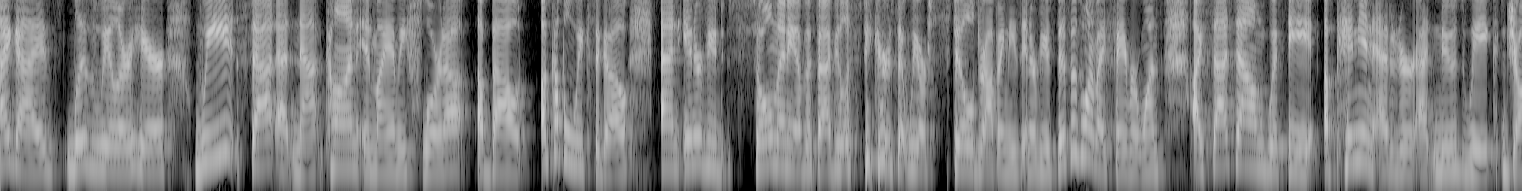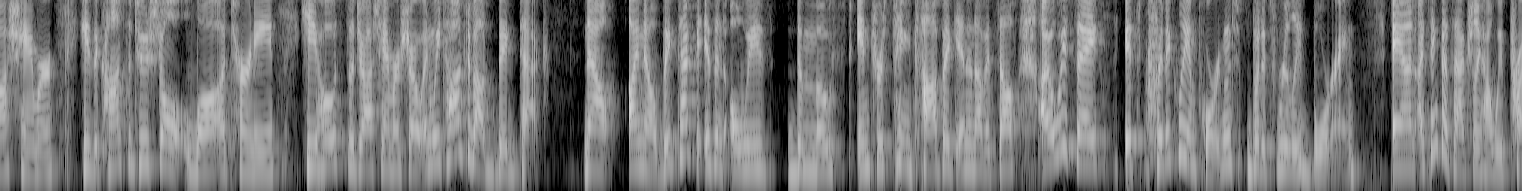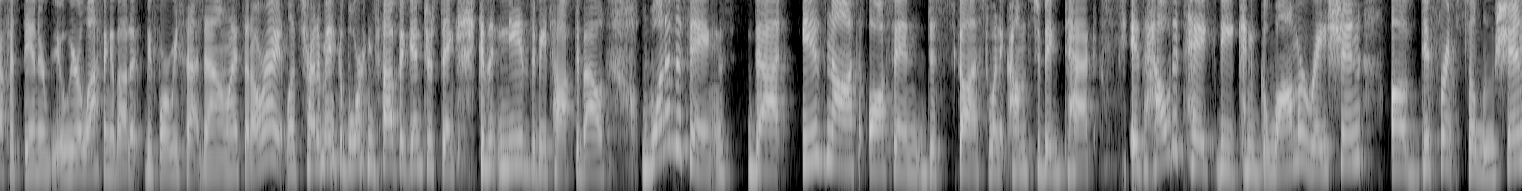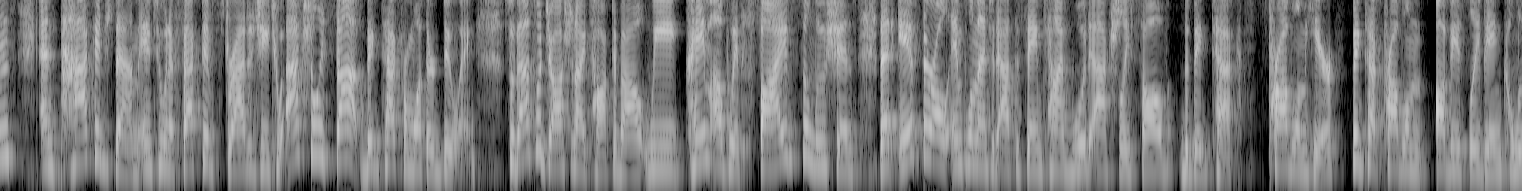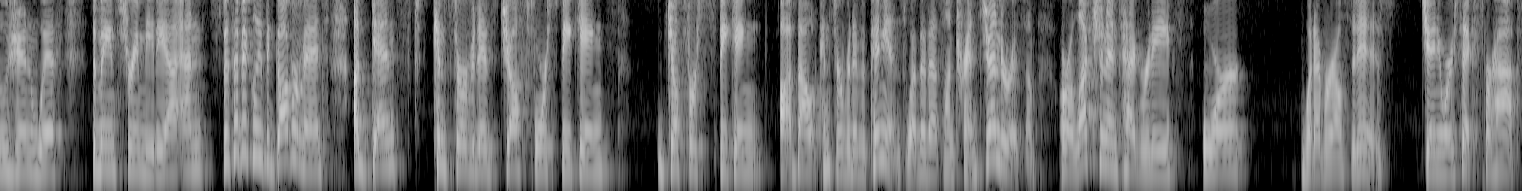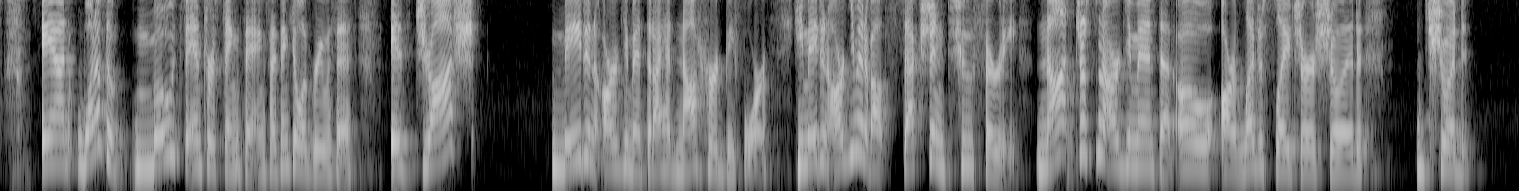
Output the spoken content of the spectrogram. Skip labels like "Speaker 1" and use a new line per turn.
Hi guys, Liz Wheeler here. We sat at NatCon in Miami, Florida about a couple weeks ago and interviewed so many of the fabulous speakers that we are still dropping these interviews. This is one of my favorite ones. I sat down with the opinion editor at Newsweek, Josh Hammer. He's a constitutional law attorney. He hosts the Josh Hammer Show, and we talked about big tech. Now, I know big tech isn't always the most interesting topic in and of itself. I always say it's critically important, but it's really boring. And I think that's actually how we prefaced the interview. We were laughing about it before we sat down when I said, all right, let's try to make a boring topic interesting because it needs to be talked about. One of the things that is not often discussed when it comes to big tech is how to take the conglomeration of different solutions and package them into an effective strategy to actually stop big tech from what they're doing. So that's what Josh and I talked about. We came up with five solutions that, if they're all implemented at the same time, would actually solve the big tech problem here. Big tech problem, obviously, being collusion with the mainstream media and specifically the government against conservatives just for speaking. Just for speaking about conservative opinions, whether that's on transgenderism or election integrity or whatever else it is, January 6th, perhaps. And one of the most interesting things, I think you'll agree with this, is Josh made an argument that I had not heard before. He made an argument about Section 230, not just an argument that oh, our legislature should should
